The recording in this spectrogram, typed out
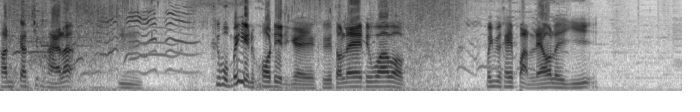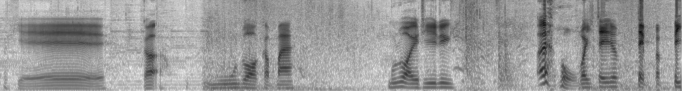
พันกันชิบหายละอืมคือผมไม่เห็นคอเด็ดไง คือตอนแรกที่ว่าแบบไม่มีใครปั่นแล้วอะไรอย่างนี้โอเค ก็มูนบอกกลับมา มูนบอกอีกทีนึงเอ้ยโหไว้ใจเต็บแบบตี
